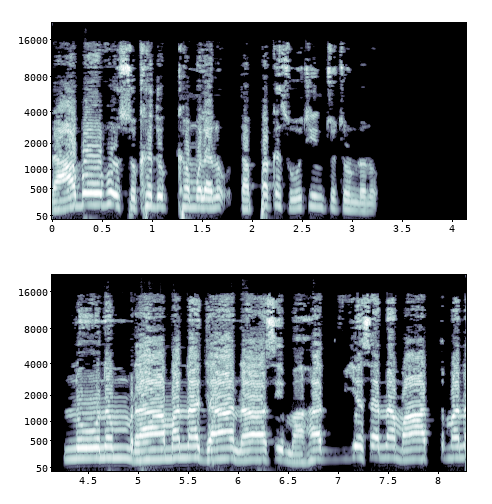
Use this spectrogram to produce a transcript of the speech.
రాబోవు సుఖదుఖములను తప్పక సూచించుచుండును. నూనం రామన జానాసి మహద్వ్యసనమాత్మన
